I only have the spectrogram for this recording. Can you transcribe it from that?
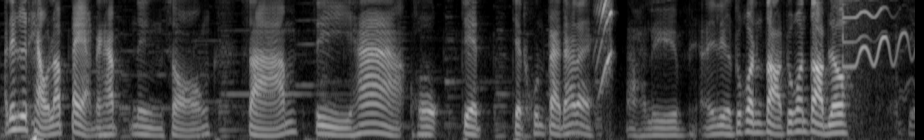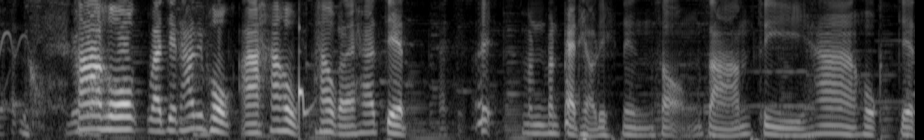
อันนี้คือแถวละ 8 นะครับ 1 2 3 4 5 6 7 7คูณ8ได้เท่าไหร่อะลืม อันนี้ลืมทุกคนตอบทุกคนตอบเร็วห้าหกแปดเจ็ดห้าสิบหกอะห้าหกห้าหกอะไรห้าเจ็ดห้าเจ็ดเอ้ยมันมันแปดแถวดิหนึ่งสองสามสี่ห้าหกเจ็ด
